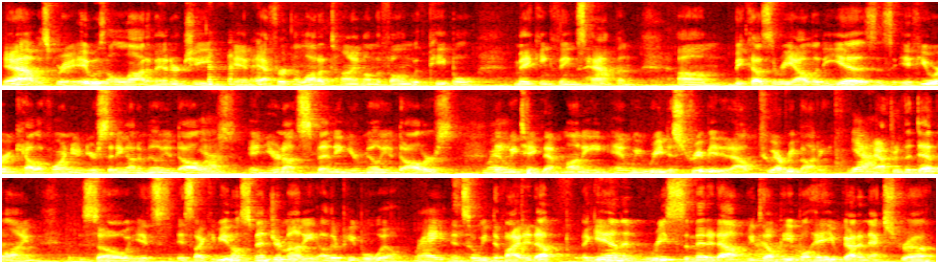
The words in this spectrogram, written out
Yeah, it was great. It was a lot of energy and effort and a lot of time on the phone with people making things happen. Um, because the reality is, is if you are in California and you're sitting on a million dollars and you're not spending your million dollars, then we take that money and we redistribute it out to everybody. Yeah. After the deadline, so it's it's like if you don't spend your money, other people will. Right. And so we divide it up again and resubmit it out. We tell Ah. people, hey, you've got an extra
